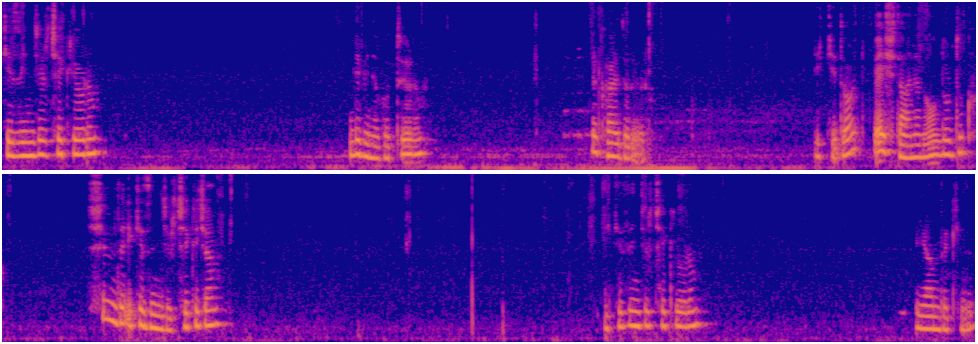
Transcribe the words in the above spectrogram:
İki zincir çekiyorum. Dibine batıyorum. Ve kaydırıyorum. 2 4 5 tane doldurduk. Şimdi iki zincir çekeceğim. İki zincir çekiyorum. Yandakini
